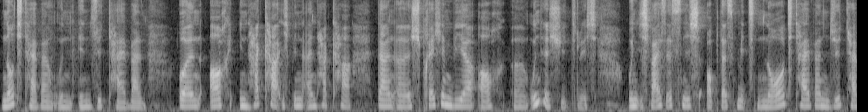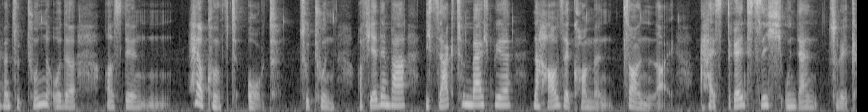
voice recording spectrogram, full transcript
Nord-Taiwan und in Süd-Taiwan. Und auch in Hakka, ich bin ein Hakka, dann äh, sprechen wir auch äh, unterschiedlich. Und ich weiß jetzt nicht, ob das mit Nord-Taiwan, Süd-Taiwan zu tun oder aus dem Herkunftsort zu tun. Auf jeden Fall, ich sage zum Beispiel, nach Hause kommen, Sonnenlei, heißt dreht sich und dann zurück.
